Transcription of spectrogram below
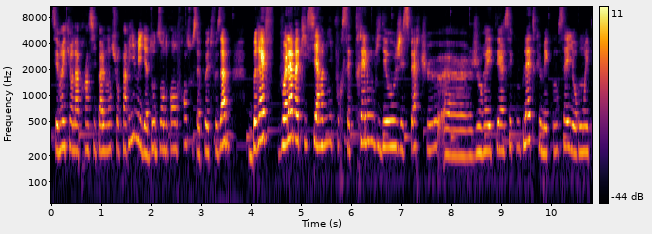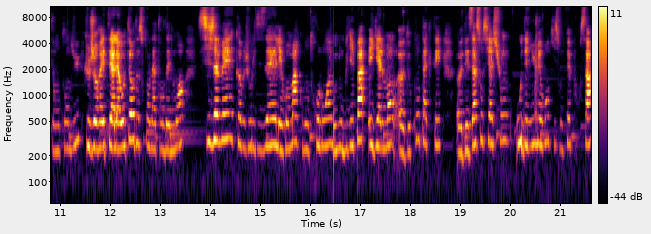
c'est vrai qu'il y en a principalement sur Paris mais il y a d'autres endroits en France où ça peut être faisable, bref voilà ma Pixie Army pour cette très longue vidéo, j'espère que euh, j'aurai été assez complète, que mes conseils auront été entendus, que j'aurai été à la hauteur de ce qu'on attendait de moi, si jamais comme je vous le disais les remarques vont trop loin. N'oubliez pas également euh, de contacter euh, des associations ou des numéros qui sont faits pour ça.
